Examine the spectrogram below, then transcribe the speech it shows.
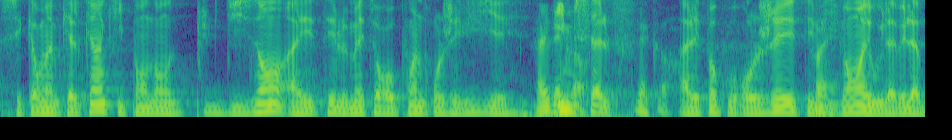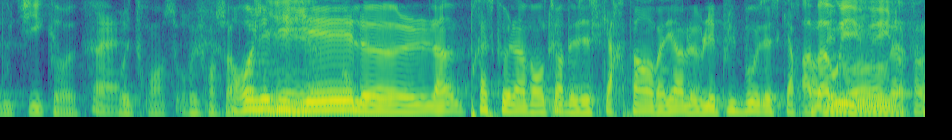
c'est quand même quelqu'un qui, pendant plus de dix ans, a été le metteur au point de Roger Vivier, ah, himself, à l'époque où Roger était vivant et où il avait la boutique euh, rue, François Roger Vivier, le, presque l'inventeur des escarpins, on va dire, les plus beaux escarpins ah bah du oui, monde. Oui, enfin,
